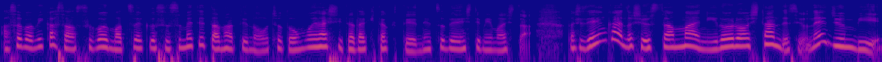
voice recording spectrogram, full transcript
あ、そういえばミカさんすごい松江区進めてたなっていうのをちょっと思い出していただきたくて熱弁してみました。私、前回の出産前にいろいろしたんですよね。準備、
